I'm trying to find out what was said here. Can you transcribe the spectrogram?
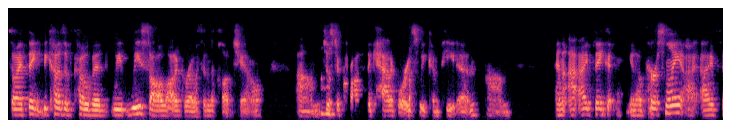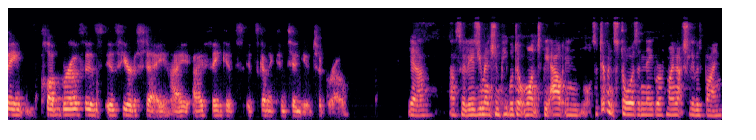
So I think because of COVID, we we saw a lot of growth in the club channel, um, Mhm. just across the categories we compete in. Um, and I, I think, you know, personally, I, I think club growth is is here to stay. I, I think it's it's going to continue to grow. Yeah, absolutely. As you mentioned, people don't want to be out in lots of different stores. A neighbor of mine actually was buying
